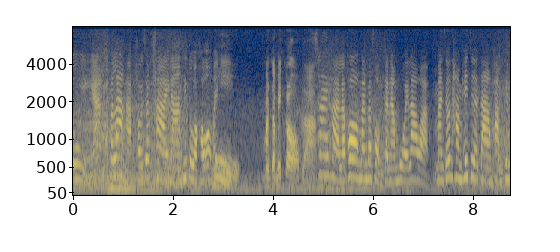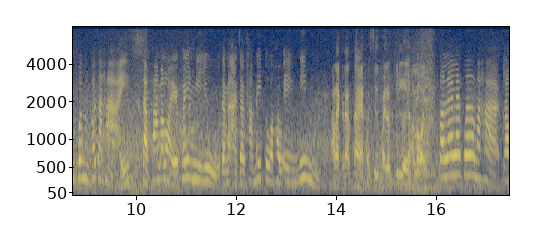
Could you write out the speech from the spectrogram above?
ตู้อย่างเงี้ยฝรั่งอะเขาจะคายน้ำที่ตัวเขาออกมาอีก มันจะไม่กรอบละใช่ค่ะ แล้วพอมันผสมกับน้ำบวยเราอะ มันจะทำให้เจือจางความเข้มข้นมันก็จะหาย แต่ความอร่อยก็ยังมีอยู่ แต่มันอาจจะทำให้ตัวเขาเองนิ่ม อะไรก็แล้วแต่ถ้าซื้อไปแล้วกินเลยอร่อย ตอนแรกๆเริ่มอะค่ะ เรา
